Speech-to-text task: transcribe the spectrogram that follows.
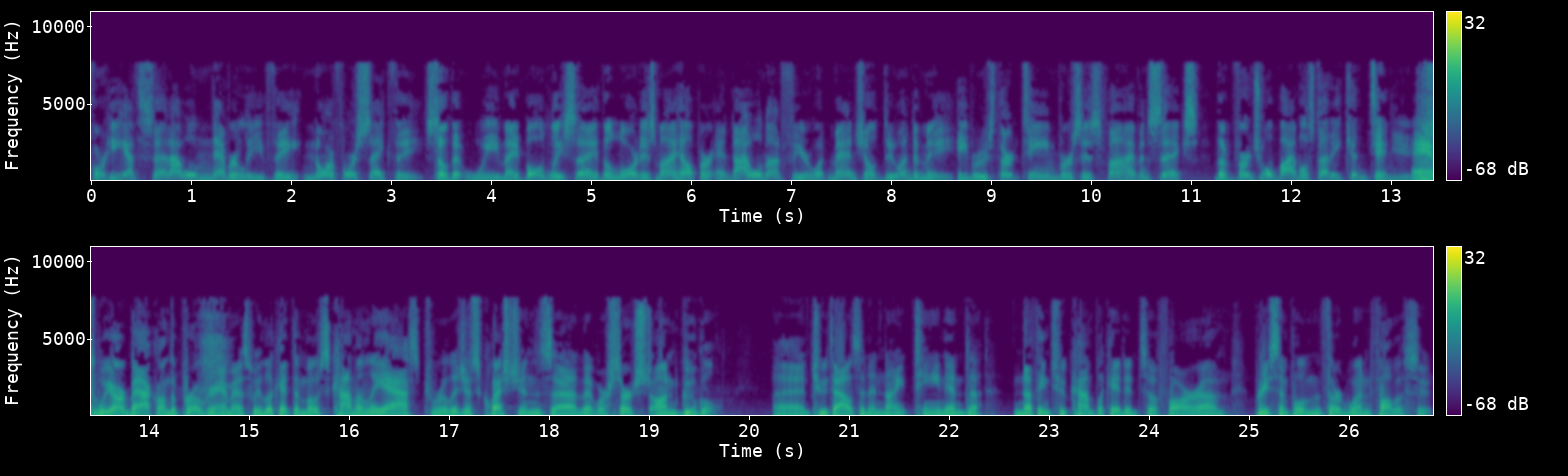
For he hath said, I will never leave thee, nor forsake thee, so that we may boldly say, The Lord is my helper, and I will not fear what man shall do unto me. Hebrews 13, verses 5 and 6. The virtual Bible study continues. And we are back on the program as we look at the most commonly asked religious questions uh, that were searched on Google uh, in 2019. And uh, nothing too complicated so far. Um, pretty simple, and the third one follows suit.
